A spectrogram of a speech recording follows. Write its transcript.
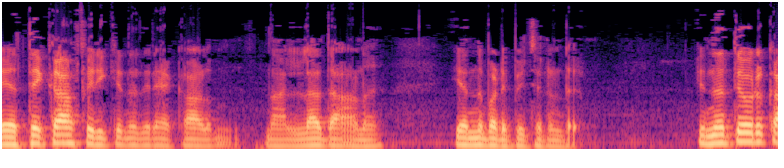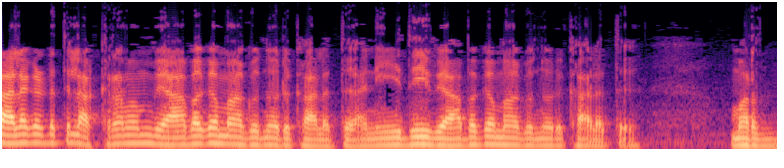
എത്തിക്കാഫിരിക്കുന്നതിനേക്കാളും നല്ലതാണ് എന്ന് പഠിപ്പിച്ചിട്ടുണ്ട്. ഇന്നത്തെ ഒരു കാലഘട്ടത്തിൽ അക്രമം വ്യാപകമാകുന്ന ഒരു കാലത്ത് അനീതി വ്യാപകമാകുന്ന ഒരു കാലത്ത് മർദ്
